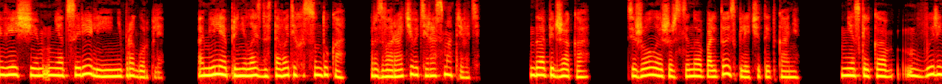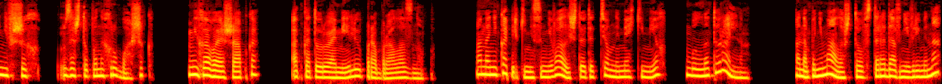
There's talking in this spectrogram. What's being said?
Вещи не отсырели и не прогоркли. Амелия принялась доставать их из сундука, разворачивать и рассматривать. Два пиджака, тяжелое шерстяное пальто из клетчатой ткани, несколько выленивших, заштопанных рубашек, меховая шапка, от которой Амелию пробрал озноб. Она ни капельки не сомневалась, что этот темный мягкий мех был натуральным. Она понимала, что в стародавние времена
